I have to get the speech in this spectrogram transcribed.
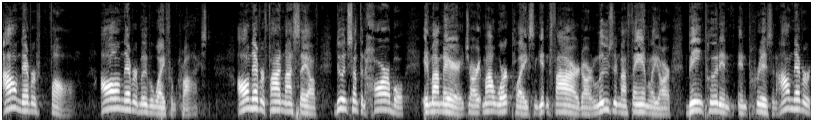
I'll never fall. I'll never move away from Christ. I'll never find myself doing something horrible in my marriage or at my workplace and getting fired or losing my family or being put in, in prison. I'll never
